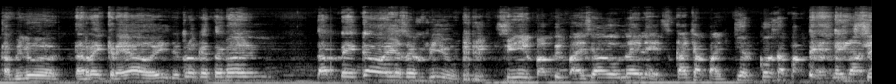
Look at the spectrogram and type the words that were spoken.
Camilo está recreado, ¿eh? Yo creo que este man está pegado ahí ese en vivo. Sí, papi, parece a uno y les cacha cualquier cosa para ponerle la Sí.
